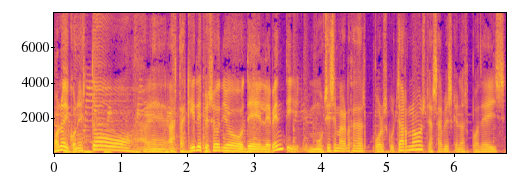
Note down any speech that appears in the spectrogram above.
Bueno, y con esto, eh, hasta aquí el episodio del Eventi. Muchísimas gracias por escucharnos. Ya sabéis que nos podéis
